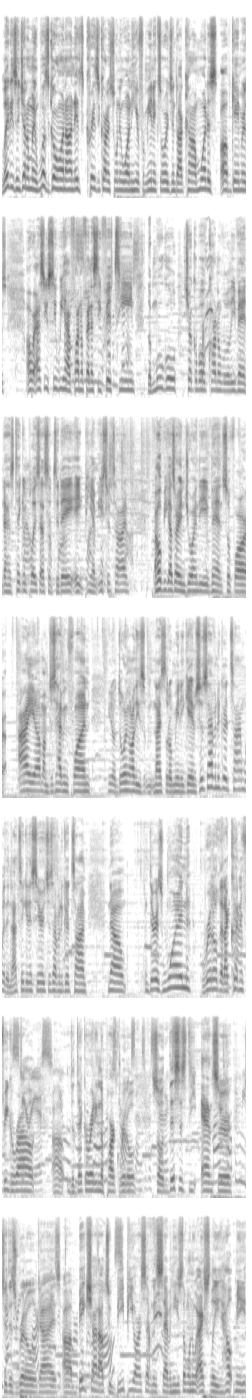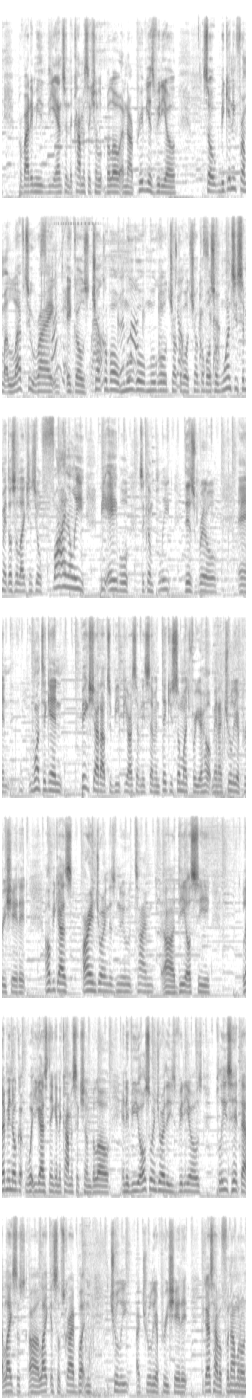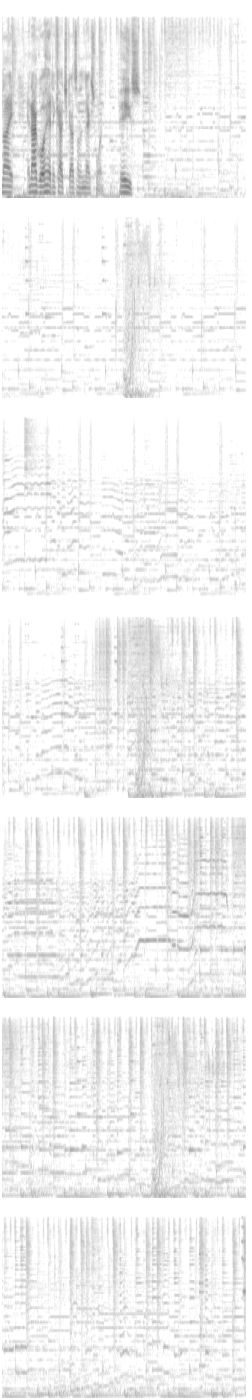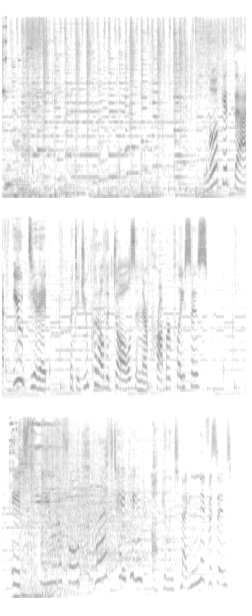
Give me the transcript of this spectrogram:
ladies and gentlemen, what's going on? It's Krazy Carnage 21 here from EnixOrigin.com. What is up, gamers? Uh, as you see, we have Final Fantasy 15, the Moogle Chocobo Carnival event that has taken place as of today, 8 p.m. Eastern Time. I hope you guys are enjoying the event so far. I am. I'm just having fun, you know, doing all these nice little mini games, just having a good time with it, not taking it serious, just having a good time. Now, there is one riddle that I couldn't figure out, uh, the decorating the park riddle. So this is the answer to this riddle, guys. Uh, big shout out to BPR77. He's the one who actually helped me, providing me the answer in the comment section below in our previous video. So beginning from left to right, it goes Chocobo, Moogle, Moogle, Chocobo, Chocobo. So once you submit those selections, you'll finally be able to complete this riddle. And once again, big shout out to BPR77. Thank you so much for your help, man. I truly appreciate it. I hope you guys are enjoying this new time uh, DLC. Let me know what you guys think in the comment section below. And if you also enjoy these videos, please hit that like, uh, like and subscribe button. It truly, I truly appreciate it. You guys have a phenomenal night, and I'll go ahead and catch you guys on the next one. Peace. Look at that. You did it. But did you put all the dolls in their proper places? It's beautiful, breathtaking, opulent, magnificent.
